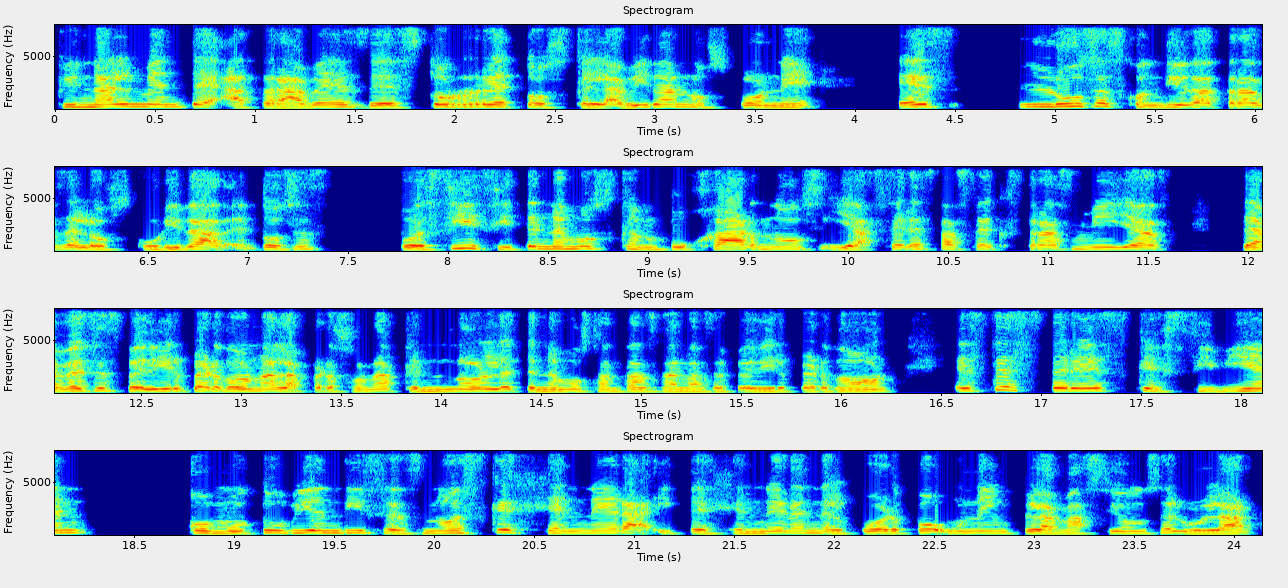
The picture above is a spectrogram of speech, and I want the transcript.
finalmente a través de estos retos que la vida nos pone, es luz escondida atrás de la oscuridad. Entonces, pues sí, sí tenemos que empujarnos y hacer estas extras millas de a veces pedir perdón a la persona que no le tenemos tantas ganas de pedir perdón. Este estrés que si bien como tú bien dices, no es que genera y te genera en el cuerpo una inflamación celular,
